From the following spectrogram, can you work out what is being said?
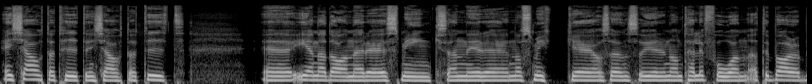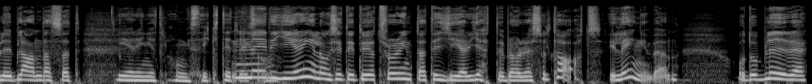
en shoutout hit, en shoutout dit. Eh, ena dagen är det smink, sen är det något smycke och sen så är det någon telefon. Att det bara blir blandat så att Det ger inget långsiktigt. Liksom. nej det ger ingen långsiktigt och jag tror inte att det ger jättebra resultat i längden. Och då blir det,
